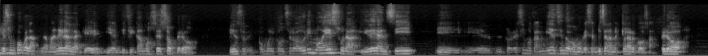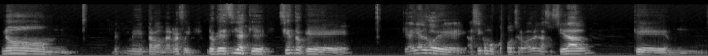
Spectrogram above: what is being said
es un poco la, la manera en la que identificamos eso, pero pienso que como el conservadurismo es una idea en sí y, y el, el progresismo también, siento como que se empiezan a mezclar cosas, pero no... me- me- perdón, me refui. Lo que decía es que siento que, que hay algo de, así como conservador en la sociedad, que, mm,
